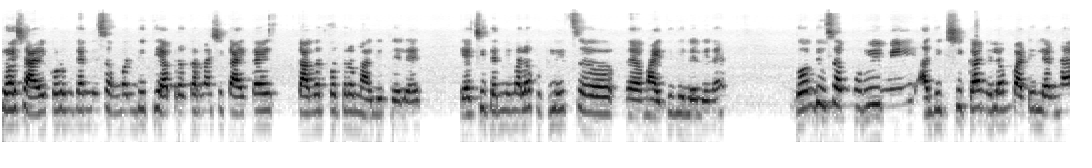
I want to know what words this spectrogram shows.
किंवा शाळेकडून त्यांनी संबंधित या प्रकरणाशी काय काय कागदपत्र मागितलेले आहेत याची त्यांनी मला कुठलीच माहिती दिलेली नाही. दोन दिवसांपूर्वी मी अधीक्षिका नीलम पाटील यांना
